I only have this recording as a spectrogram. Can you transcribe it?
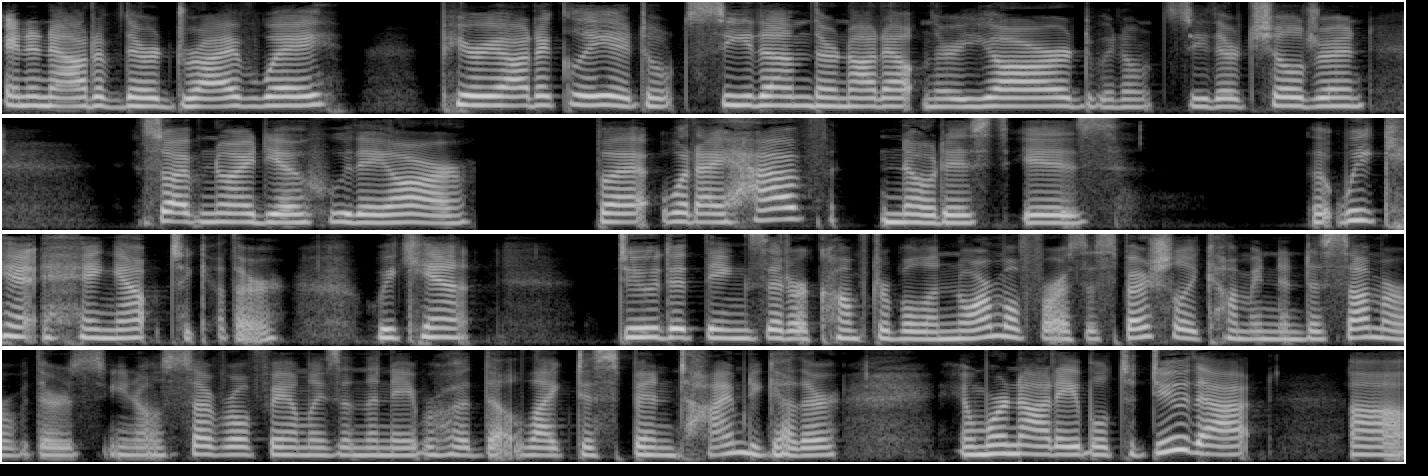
in and out of their driveway periodically. I don't see them. They're not out in their yard. We don't see their children. So I have no idea who they are. But what I have noticed is that we can't hang out together. We can't do the things that are comfortable and normal for us, especially coming into summer. There's, you know, several families in the neighborhood that like to spend time together and we're not able to do that uh,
